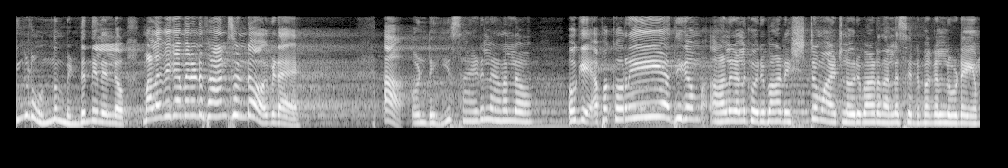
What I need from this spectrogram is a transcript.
നിങ്ങൾ ഒന്നും മിണ്ടുന്നില്ലല്ലോ. മാളവിക മേനോന് ഫാൻസ് ഉണ്ടോ ഇവിടെ? ആ ഉണ്ട്. ഈ സൈഡിലാണല്ലോ ഓക്കെ അപ്പോൾ കുറേ അധികം ആളുകൾക്ക് ഒരുപാട് ഇഷ്ടമായിട്ടുള്ള ഒരുപാട് നല്ല സിനിമകളിലൂടെയും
